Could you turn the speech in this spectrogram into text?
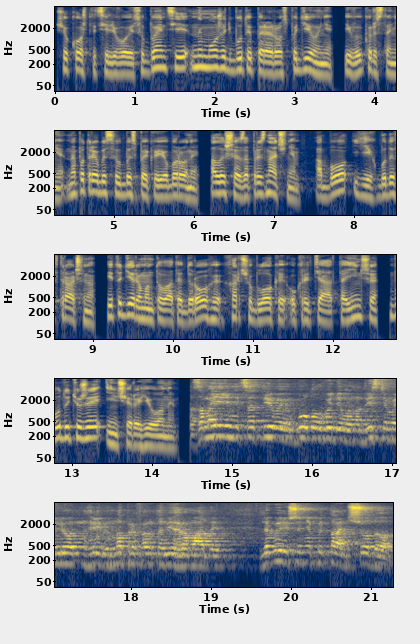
що кошти цільової субвенції не можуть бути перерозподілені і використані на потреби сил безпеки і оборони, а лише за призначенням, або їх буде втрачено. І тоді ремонтувати дороги, харчоблоки, укриття та інше будуть уже інші регіони. За моєю ініціативою було виділено 200 мільйонів гривень на прифронтові громади для вирішення питань щодо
